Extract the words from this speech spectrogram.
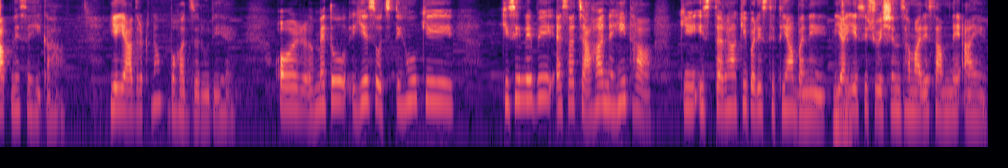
आपने सही कहा। ये याद रखना बहुत ज़रूरी है। और मैं तो ये सोचती हूँ कि किसी ने भी ऐसा चाहा नहीं था कि इस तरह की परिस्थितियाँ बने या ये सिचुएशंस हमारे सामने आए।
